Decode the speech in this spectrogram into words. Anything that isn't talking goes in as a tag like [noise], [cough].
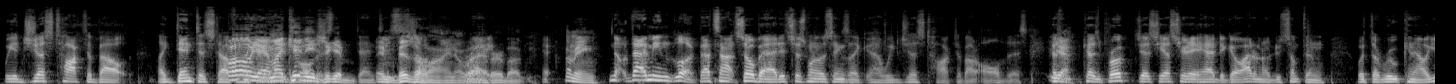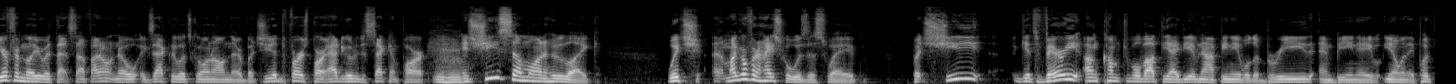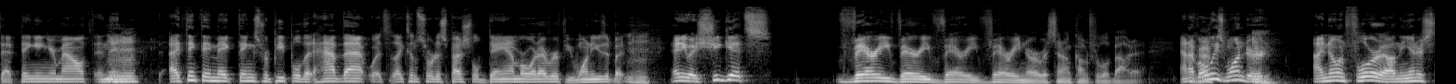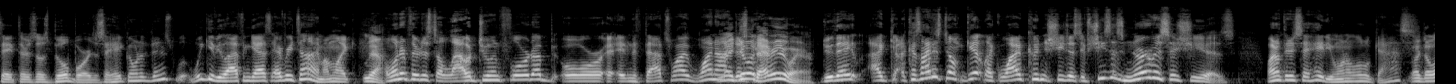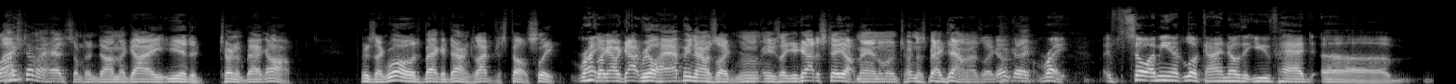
we had just talked about like dentist stuff. Oh, like, yeah, my had to do kid needs to get Invisalign stuff. or whatever, Right. but I mean, No, that, I mean, look, that's not so bad. It's just one of those things like uh, we just talked about all this. Cause, Yeah. Because Brooke just yesterday had to go. I don't know, do something with the root canal. You're familiar with that stuff. I don't know exactly what's going on there, but she did the first part. Had to go to the second part, Mm-hmm. and she's someone who like, which uh, my girlfriend in high school was this way, but she gets very uncomfortable about the idea of not being able to breathe and being able, you know, when they put that thing in your mouth, and then Mm-hmm. I think they make things for people that have that, it's like some sort of special dam or whatever if you want to use it. But Mm-hmm. anyway, she gets very, very, very, very nervous and uncomfortable about it. And I've always wondered. [clears throat] I know in Florida on the interstate, there's those billboards that say, "Hey, going to the dentist, we give you laughing gas every time." I'm like, Yeah. I wonder if they're just allowed to in Florida, or and if that's why, why not? they just do it get- everywhere. Do they? Because I, just don't get like why couldn't she just if she's as nervous as she is, why don't they just say, "Hey, do you want a little gas?" Like the last time I had something done, the guy he had to turn it back off. He was like, "Whoa, let's back it down," because I just fell asleep. Right. Like I got real happy, and I was like, mm. "He's like, you got to stay up, man. I'm going to turn this back down." I was like, "Okay." Right. So I mean, look, I know that you've had uh,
